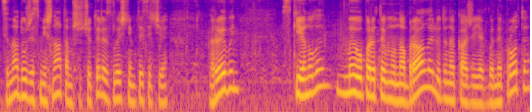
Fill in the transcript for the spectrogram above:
Ціна дуже смішна, там ще 4 з лишнім тисячі гривень. Скинули, ми оперативно набрали, людина каже, якби не проти.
